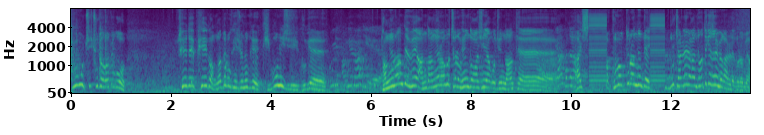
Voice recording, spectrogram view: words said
비용을 지출해가지고 세대 피해가 안 가도록 해주는 게 기본이지 그게. 그게 당연하지. 당연한데 왜 안 당연한 것처럼 행동하시냐고 지금 나한테. 아이씨 구멍 뚫었는데 물 잘 내려가는데 어떻게 설명할래 그러면?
